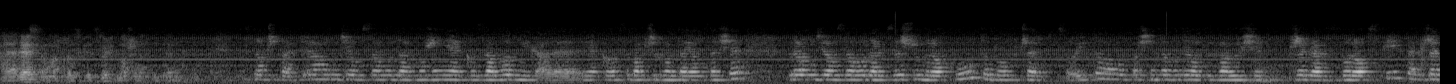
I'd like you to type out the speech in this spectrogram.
HRS amatorskie, coś może na ten temat. Znaczy tak, brałam udział w zawodach, może nie jako zawodnik, ale jako osoba przyglądająca się. Brałam udział w zawodach w zeszłym roku, to było w czerwcu i to właśnie zawody odbywały się w brzegach zborowskich, także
